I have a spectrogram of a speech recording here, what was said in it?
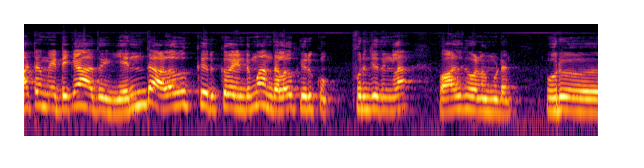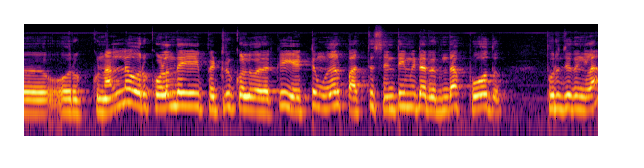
ஆட்டோமேட்டிக்காக அது எந்த அளவுக்கு இருக்க வேண்டுமோ அந்த அளவுக்கு இருக்கும். புரிஞ்சுதுங்களா? வாழ்க வளமுடன். ஒரு ஒரு நல்ல ஒரு குழந்தையை பெற்றுக்கொள்வதற்கு எட்டு முதல் பத்து சென்டிமீட்டர் இருந்தால் போதும். புரிஞ்சுதுங்களா?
